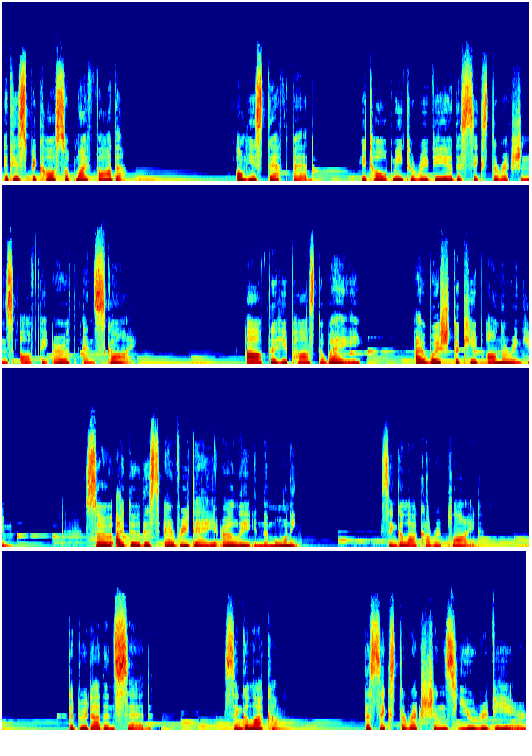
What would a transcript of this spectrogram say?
It is because of my father. On his deathbed, he told me to revere the six directions of the earth and sky. After he passed away, I wished to keep honoring him. So I do this every day early in the morning. Singalaka replied. The Buddha then said, Singalaka, the six directions you revere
